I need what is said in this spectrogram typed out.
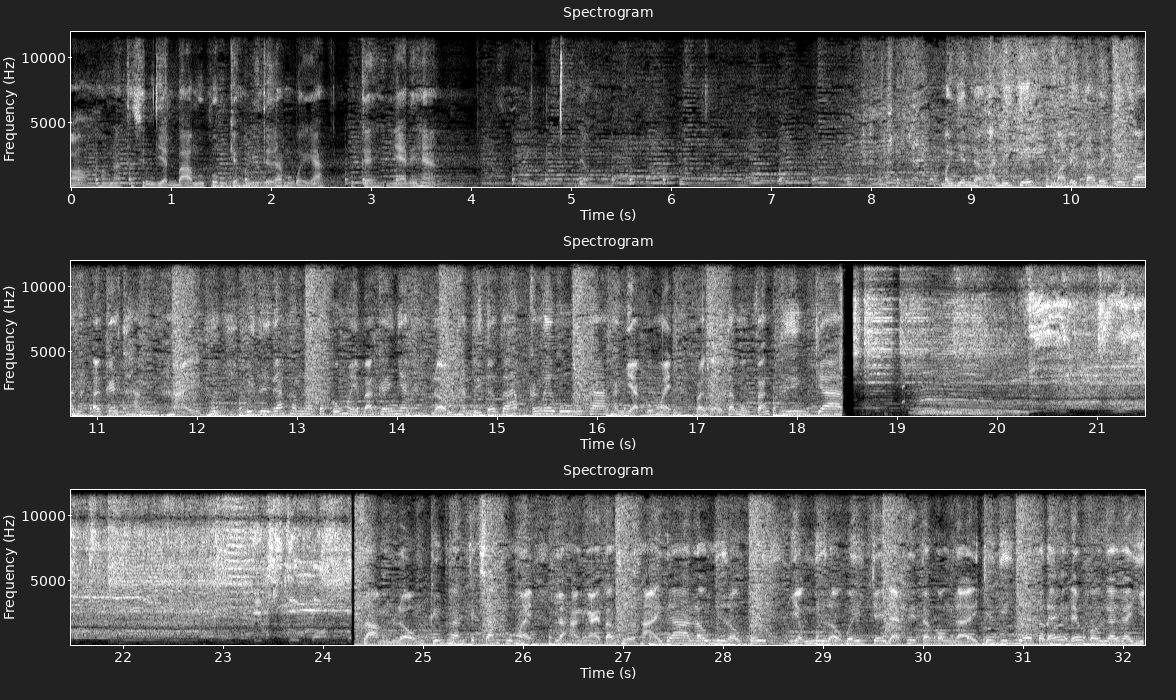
Ờ, hôm nay ta xin dành 30 phút cho hội chơi rap một bài gác, Ok, nghe đi ha. Vô. Bằng danh rằng anh đi trước Mà để tao để kiếm fan ở cái thằng hài hước Đi tới gác hôm nay tao cúng mày ba cái nhá. Đợi hành vi tới gác, Cắn đế buông tha thằng giặc của mày Phải gọi tao một tán thiên cha. Tầm lộn, kiếm thêm chắc chắn của mày. Là hàng ngày tao thừa thải ra, lâu như đầu ti. Giọng như đầu bi, chơi đẹp thì tao còn để. Chứ ghi dê tao đéo đéo coi ra ra gì.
